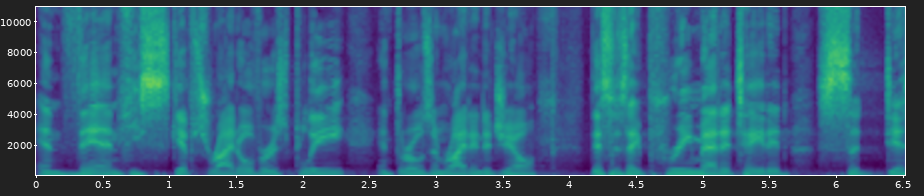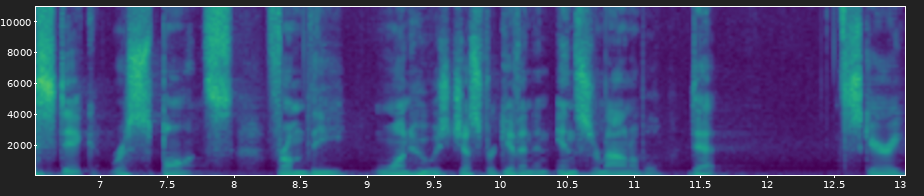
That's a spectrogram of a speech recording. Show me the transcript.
And then he skips right over his plea and throws him right into jail. This is a premeditated, sadistic response from the one who was just forgiven an insurmountable debt. It's scary.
